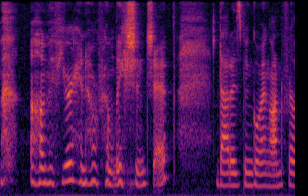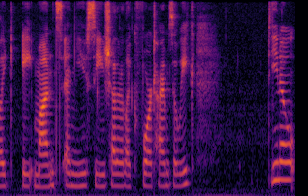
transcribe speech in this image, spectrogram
um, if you're in a relationship that has been going on for like eight months and you see each other like four times a week, you know,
